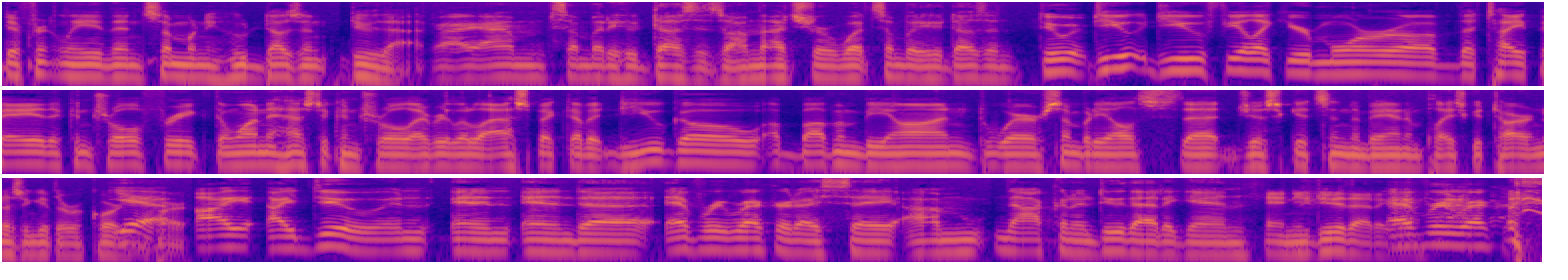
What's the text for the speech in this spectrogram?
differently than someone who doesn't do that? I am somebody who does it, so I'm not sure what somebody who doesn't do it. Do you do you feel like you're more of the type A, the control freak, the one that has to control every little aspect of it? Do you go above and beyond where somebody else that just gets in the band and plays guitar and doesn't get the recording Yeah, part? I, I do, and and and uh, every record I say I'm not going to do that again. And you do that again. Every record.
